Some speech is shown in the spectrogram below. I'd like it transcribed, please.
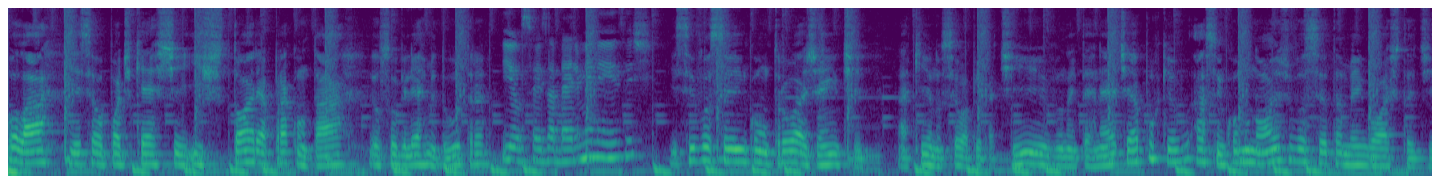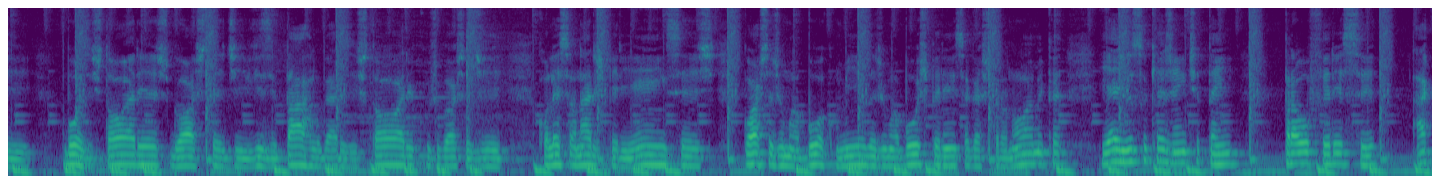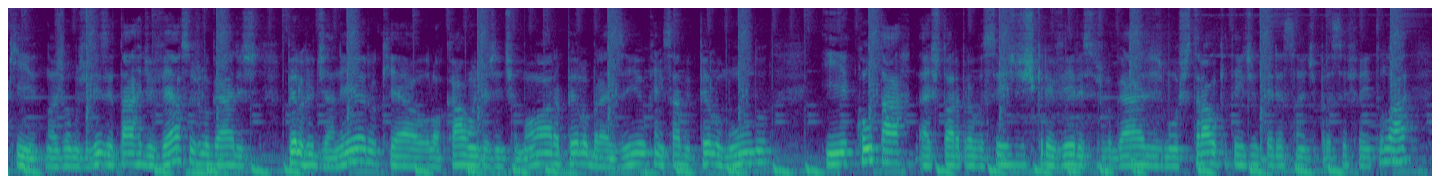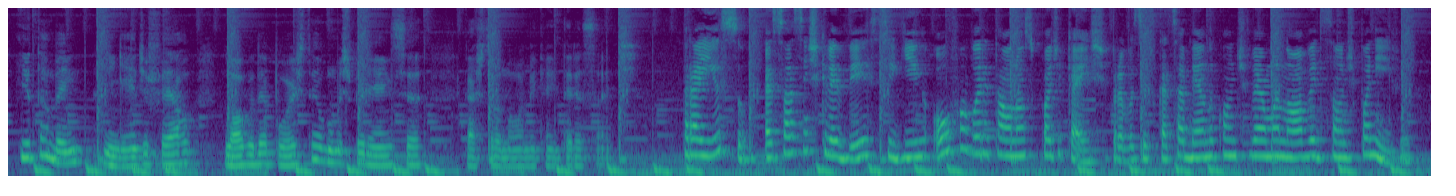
Olá, esse é o podcast História para Contar. Eu sou Guilherme Dutra. E eu sou Isabelle Menezes. E se você encontrou a gente aqui no seu aplicativo, na internet, é porque, assim como nós, você também gosta de boas histórias, gosta de visitar lugares históricos, gosta de colecionar experiências, gosta de uma boa comida, de uma boa experiência gastronômica, e é isso que a gente tem para oferecer aqui. Nós vamos visitar diversos lugares pelo Rio de Janeiro, que é o local onde a gente mora, pelo Brasil, quem sabe pelo mundo, e contar a história para vocês, descrever esses lugares, mostrar o que tem de interessante para ser feito lá e também, ninguém é de ferro, logo depois ter alguma experiência gastronômica interessante. Para isso, é só se inscrever, seguir ou favoritar o nosso podcast para você ficar sabendo quando tiver uma nova edição disponível.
